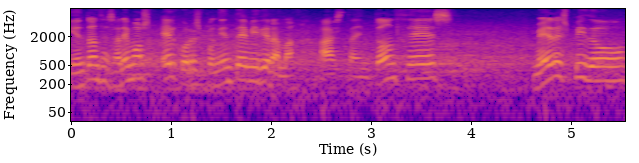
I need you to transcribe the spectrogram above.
y entonces haremos el correspondiente videorama. Hasta entonces, me despido.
